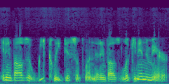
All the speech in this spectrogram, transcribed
It involves a weekly discipline that involves looking in the mirror,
